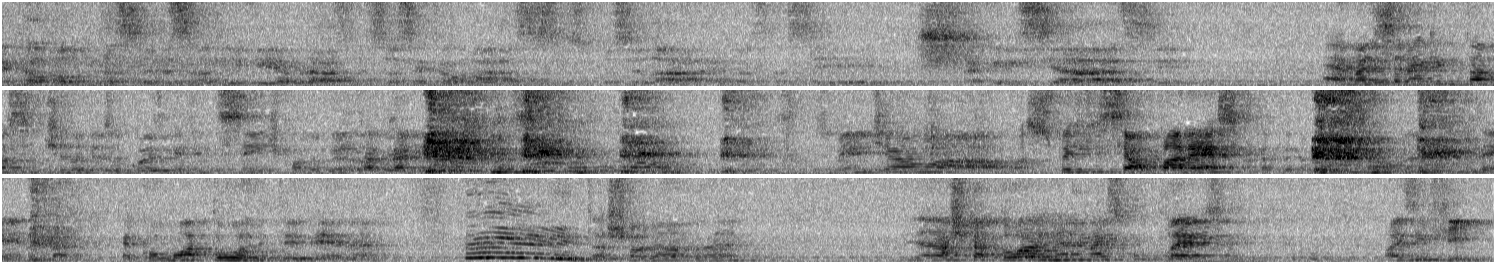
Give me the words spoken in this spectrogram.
aquela palpitação era sinal que ele queria abraço. Ele só se acalmasse, se fosse lá, abraçasse ele, acariciasse. É, mas será que ele estava sentindo a mesma coisa que a gente sente quando alguém está carinhoso? Não. Simplesmente é uma, uma superficial. Parece que está tendo emoção, né? Não tem, né? É como um ator de TV, né? Está chorando, né? Acho que ator já é mais complexo ainda. Mas enfim,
